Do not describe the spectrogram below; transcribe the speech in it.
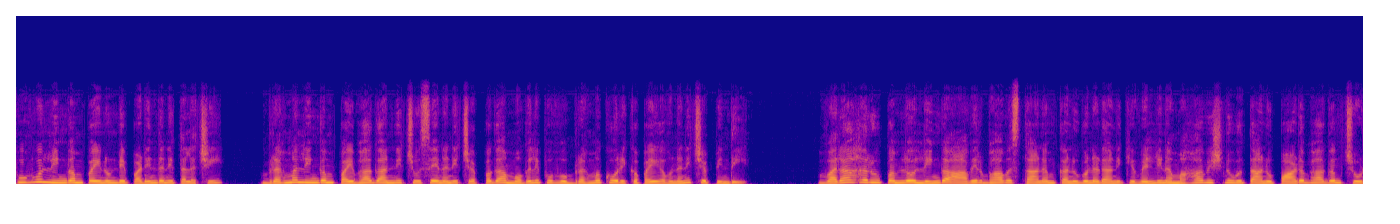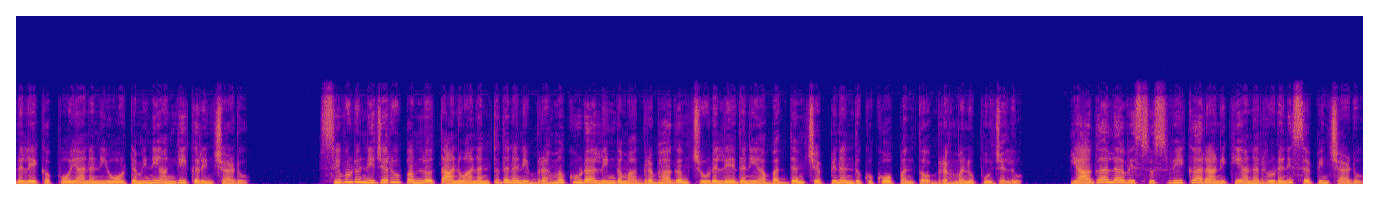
పువ్వు లింగంపై నుండి పడిందని తలచి బ్రహ్మలింగం పైభాగాన్ని చూసేనని చెప్పగా మొగలిపువ్వు బ్రహ్మకోరికపై అవునని చెప్పింది. వరాహరూపంలో లింగ ఆవిర్భావ స్థానం కనుగొనడానికి వెళ్ళిన మహావిష్ణువు తాను పాడభాగం చూడలేకపోయానని ఓటమిని అంగీకరించాడు. శివుడు నిజరూపంలో తాను అనంతుదనని బ్రహ్మ కూడా లింగం అగ్రభాగం చూడలేదని అబద్ధం చెప్పినందుకు కోపంతో బ్రహ్మను పూజలు యాగాల విస్సు స్వీకారానికి అనర్హుడని శపించాడు.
